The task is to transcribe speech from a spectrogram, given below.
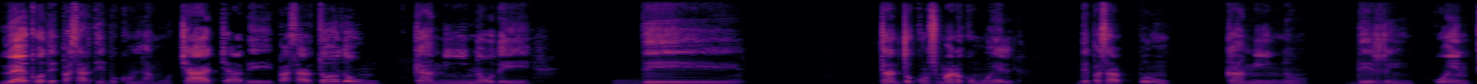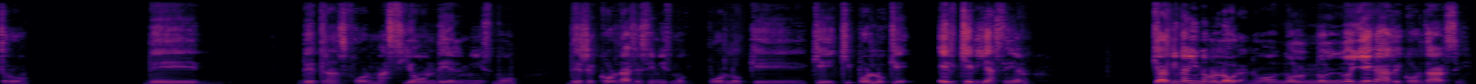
Luego de pasar tiempo con la muchacha, de pasar todo un camino de, de tanto con su mano como él, de pasar por un camino de reencuentro, de, de transformación de él mismo, de recordarse a sí mismo por lo que, que, por lo que él quería hacer, que al final y no lo logra, ¿no? No, no, no llega a recordarse.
